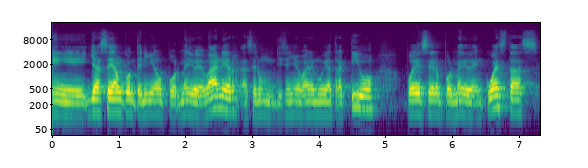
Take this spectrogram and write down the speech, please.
eh, ya sea un contenido por medio de banner, hacer un diseño de banner muy atractivo, puede ser por medio de encuestas,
